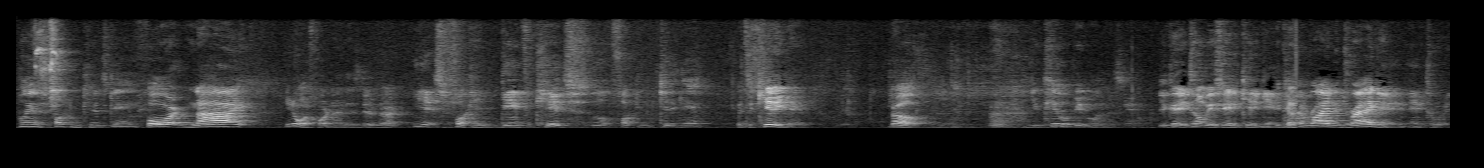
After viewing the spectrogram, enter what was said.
playing this fucking kids game? Fortnite. You know what Fortnite is, dude, right? Yeah, it's a fucking game for kids. Little fucking kiddie game. It's a kiddie game, bro. You kill people in this game. You can't tell me it's ain't a kiddie game. Because- you can ride a dragon into it.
